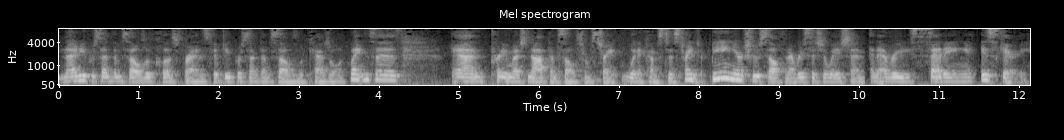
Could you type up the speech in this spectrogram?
90% themselves with close friends, 50% themselves with casual acquaintances, and pretty much not themselves from when it comes to a stranger. Being your true self in every situation and every setting is scary.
